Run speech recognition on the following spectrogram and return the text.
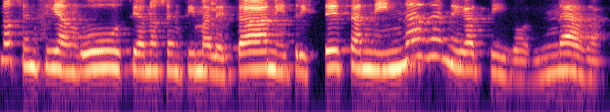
no sentí angustia, no sentí malestar, ni tristeza, ni nada negativo, nada.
